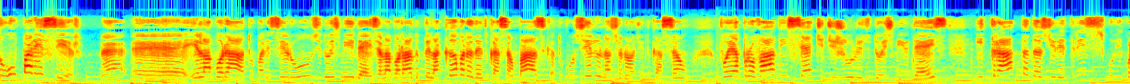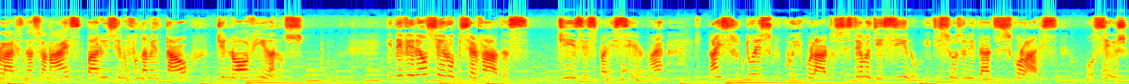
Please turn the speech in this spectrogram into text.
O parecer né, é, elaborado, parecer 11 de 2010, elaborado pela Câmara da Educação Básica do Conselho Nacional de Educação, foi aprovado em 7 de julho de 2010 e trata das diretrizes curriculares nacionais para o ensino fundamental de 9 anos. E deverão ser observadas, diz esse parecer, não é, na estrutura curricular do sistema de ensino e de suas unidades escolares, ou seja,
